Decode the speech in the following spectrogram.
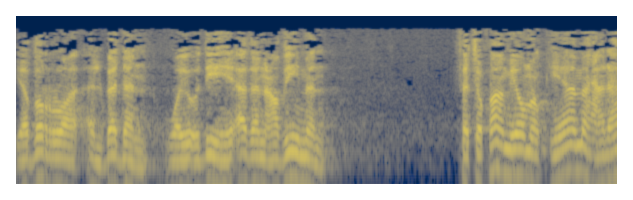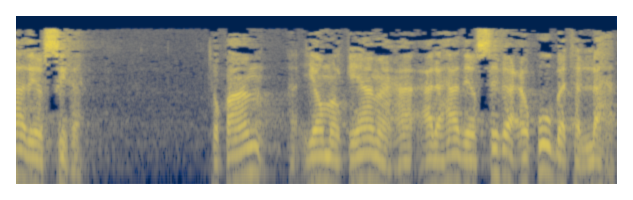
يضر البدن ويؤذيه أذى عظيما. فتقام يوم القيامة على هذه الصفة. تقام يوم القيامة على هذه الصفة عقوبة لها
